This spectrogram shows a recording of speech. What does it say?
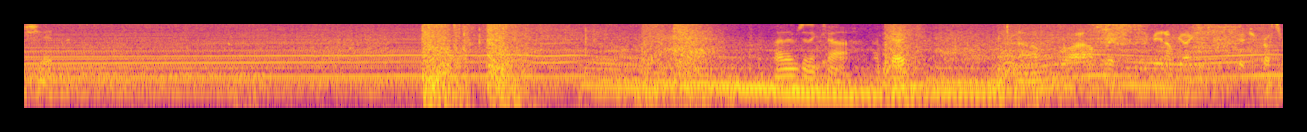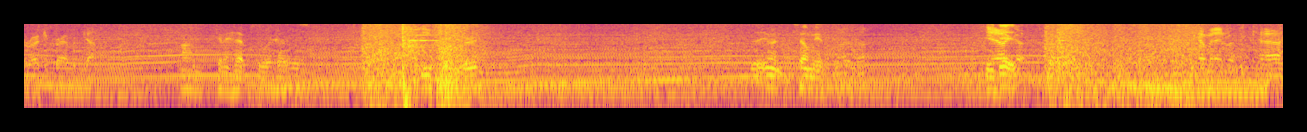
Shit. Adam's in a car. Okay. Um, right, I'm with you, and I'm going to pitch across the road to grab a gun. I'm gonna head up to the warehouses. East Subaru. Does anyone tell me if Over. you yeah, I did? got- Coming in with the car.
